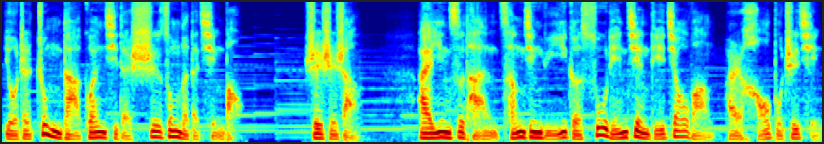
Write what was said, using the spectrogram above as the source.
有着重大关系的失踪了的情报。事实上，爱因斯坦曾经与一个苏联间谍交往，而毫不知情。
